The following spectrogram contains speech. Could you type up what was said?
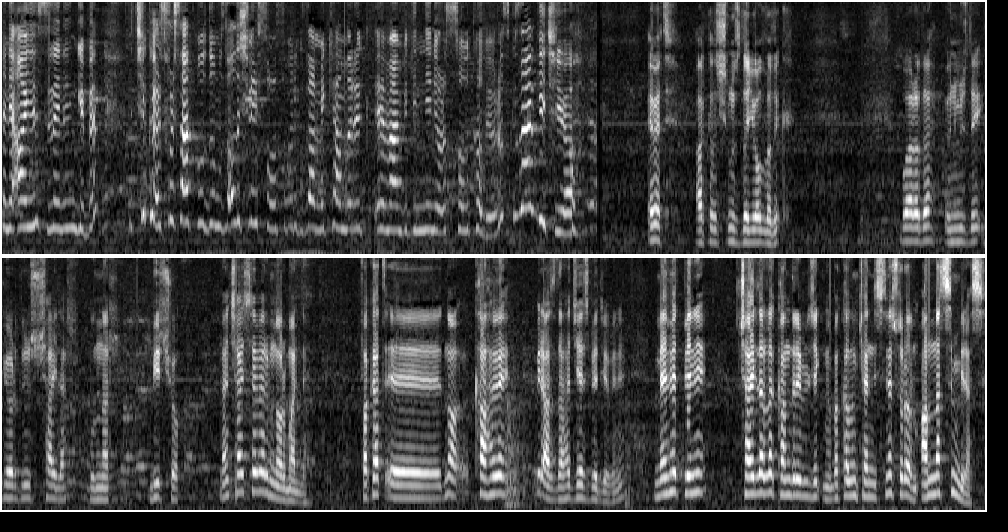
Hani aynı sizin gibi. Çıkıyoruz fırsat bulduğumuzda alışveriş sonrası böyle güzel mekanları hemen bir dinleniyoruz, soluk alıyoruz. Güzel geçiyor. Evet, arkadaşımızı da yolladık. Bu arada önümüzde gördüğünüz çaylar bunlar birçok. Ben çay severim normalde. Fakat e, no, kahve biraz daha cezbediyor beni. Mehmet beni çaylarla kandırabilecek mi? Bakalım kendisine soralım. Anlatsın biraz.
